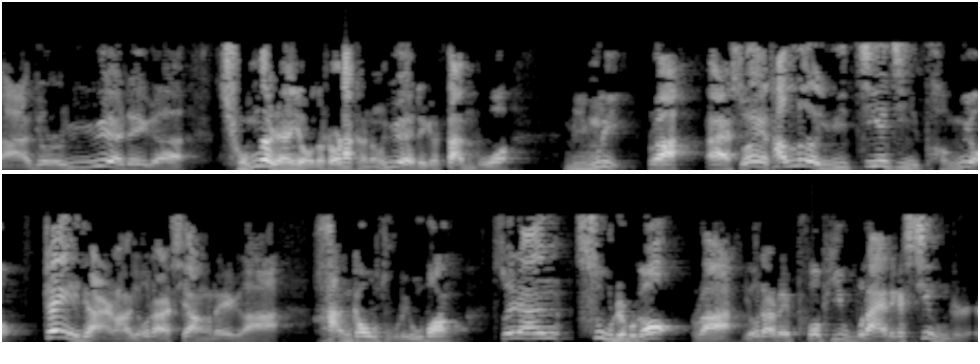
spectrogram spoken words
啊。就是越这个穷的人，有的时候他可能越这个淡泊名利，是吧？哎，所以他乐于接济朋友。这一点呢，有点像这个汉高祖刘邦。虽然素质不高，是吧？有点这泼皮无赖这个性质，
